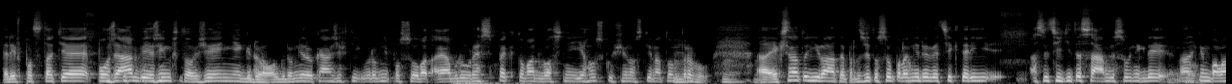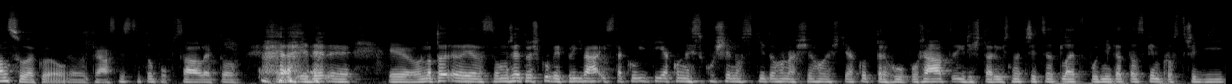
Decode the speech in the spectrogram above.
Tedy v podstatě pořád věřím v to, že je někdo, kdo mě dokáže v té úrovni posouvat a já budu respektovat vlastně jeho zkušenosti na tom hmm. trhu. Hmm. Jak se na to díváte? Protože to jsou podle mě dvě věci, které asi cítíte sám, že jsou někdy na nějakém balancu. Jako jo. Krásně jste to popsal, je to jeden, Jo, no to je, samozřejmě trošku vyplývá i z takové ty jako neskušenosti toho našeho ještě jako trhu. Pořád, když tady už jsme 30 let v podnikatelském prostředí,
